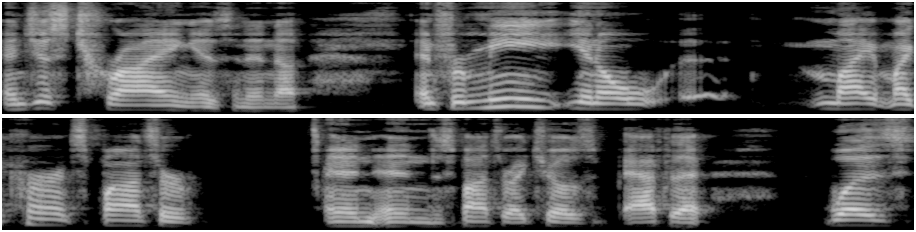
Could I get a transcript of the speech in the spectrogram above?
and just trying isn't enough. And for me, you know, my my current sponsor, and and the sponsor I chose after that was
